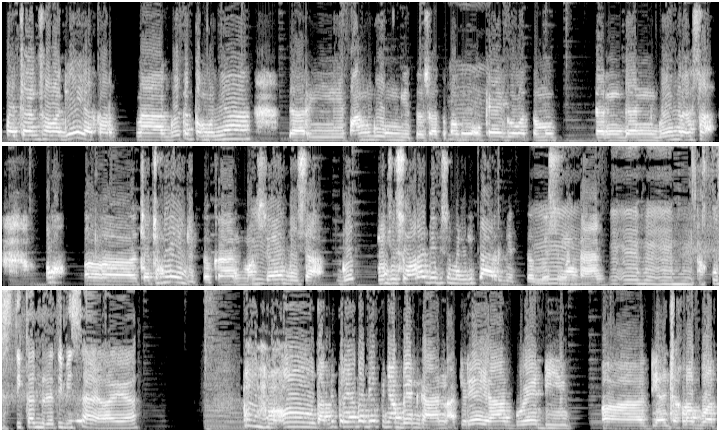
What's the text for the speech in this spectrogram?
pacaran sama dia ya karena gue ketemunya dari panggung gitu satu panggung Hmm. oke gue ketemu dan dan gue ngerasa oh eh, cocok nih gitu kan maksudnya bisa gue ngisi suara dia bisa main gitar gitu gue seneng kan Hmm, hmm, hmm, hmm, hmm. Akustikan berarti bisa lah ya. Mm, tapi ternyata dia punya band kan. Akhirnya ya gue di eh, diajak lah buat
